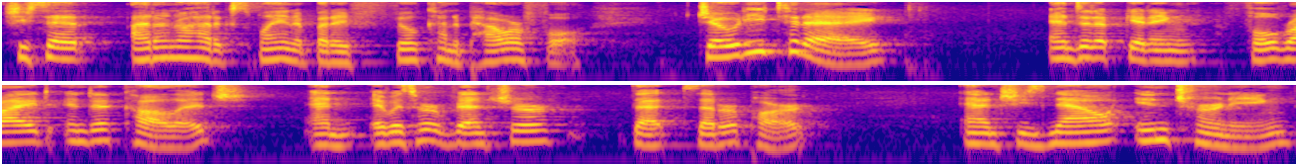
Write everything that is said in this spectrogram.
She said, "I don't know how to explain it, but I feel kind of powerful." Jody today ended up getting full ride into college, and it was her venture that set her apart. And she's now interning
